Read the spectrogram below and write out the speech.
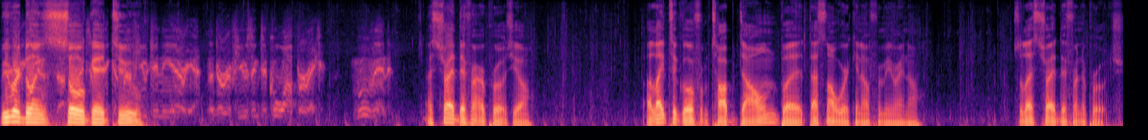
We were doing so good too. refuge in the area and are refusing to cooperate. Move in. Let's try a different approach, y'all. I like to go from top down, but that's not working out for me right now. So let's try a different approach.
